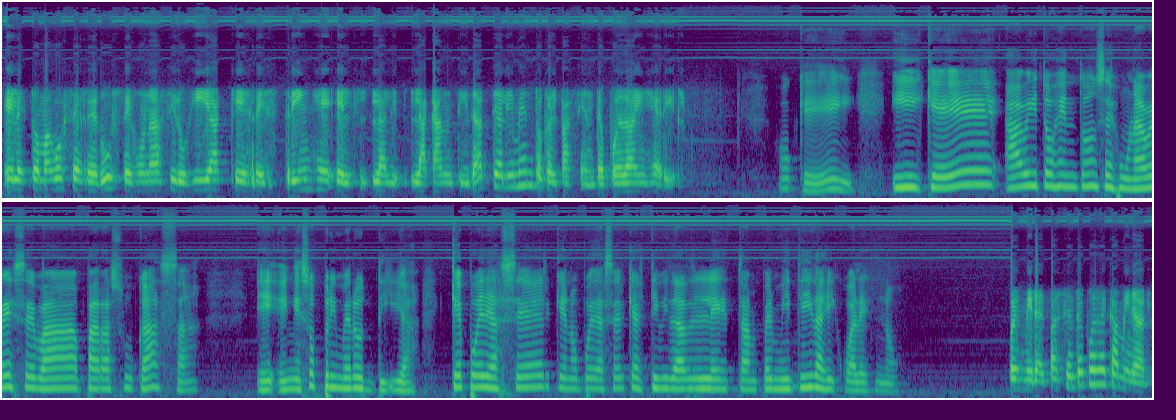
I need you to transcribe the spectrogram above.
El estómago se reduce. Es una cirugía que restringe la, la cantidad de alimento que el paciente pueda ingerir. Ok. ¿Y qué hábitos entonces una vez se va para su casa? Eh, en esos primeros días? ¿Qué puede hacer, qué no puede hacer, qué actividades le están permitidas y cuáles no? Pues mira, el paciente puede caminar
